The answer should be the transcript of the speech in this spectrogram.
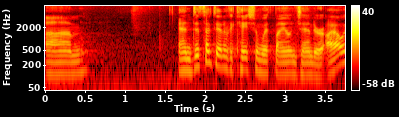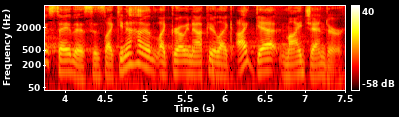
Um, and disidentification with my own gender, I always say this is like, you know how, like, growing up, you're like, I get my gender.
